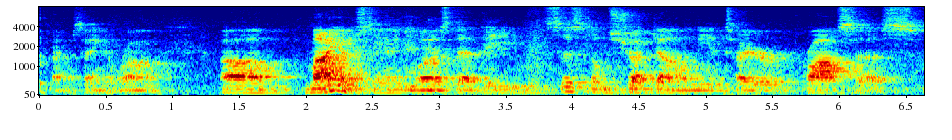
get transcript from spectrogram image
if I'm saying it wrong. Um, my understanding was that the system shut down the entire process,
